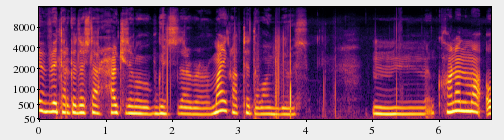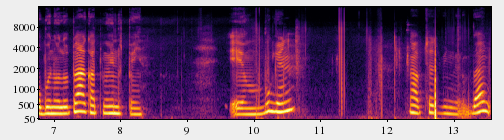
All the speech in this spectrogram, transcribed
Evet arkadaşlar herkese merhaba bugün sizlerle beraber Minecraft'ta devam ediyoruz. Hmm, kanalıma abone olup like atmayı unutmayın. Ee, bugün ne yapacağız bilmiyorum. Ben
